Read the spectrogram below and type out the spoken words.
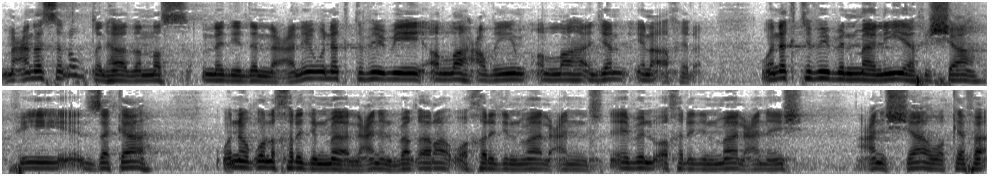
معنا سنبطل هذا النص الذي دل عليه ونكتفي بالله عظيم الله أجل إلى آخره. ونكتفي بالمالية في الشاه في الزكاة. ونقول اخرج المال عن البقرة واخرج المال عن الإبل واخرج المال عن إيش؟ عن الشاه وكفى.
